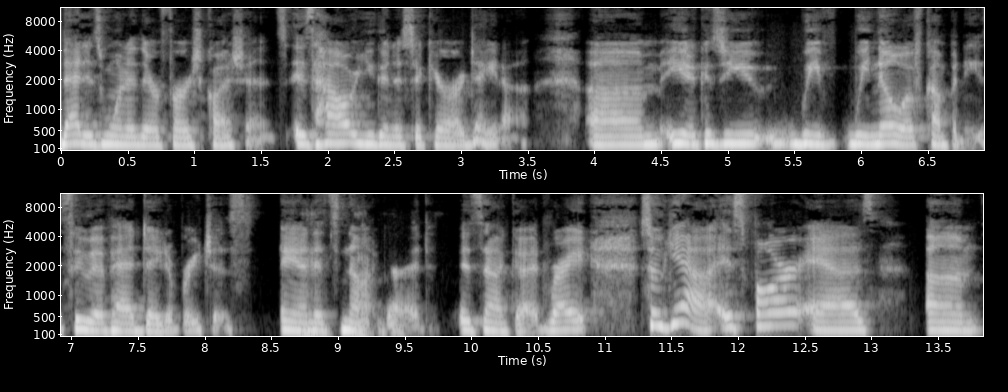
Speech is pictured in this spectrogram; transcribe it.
that is one of their first questions: is how are you going to secure our data? Um, you know, because you we we know of companies who have had data breaches, and mm, it's not good. It's not good, right? So yeah, as far as um,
